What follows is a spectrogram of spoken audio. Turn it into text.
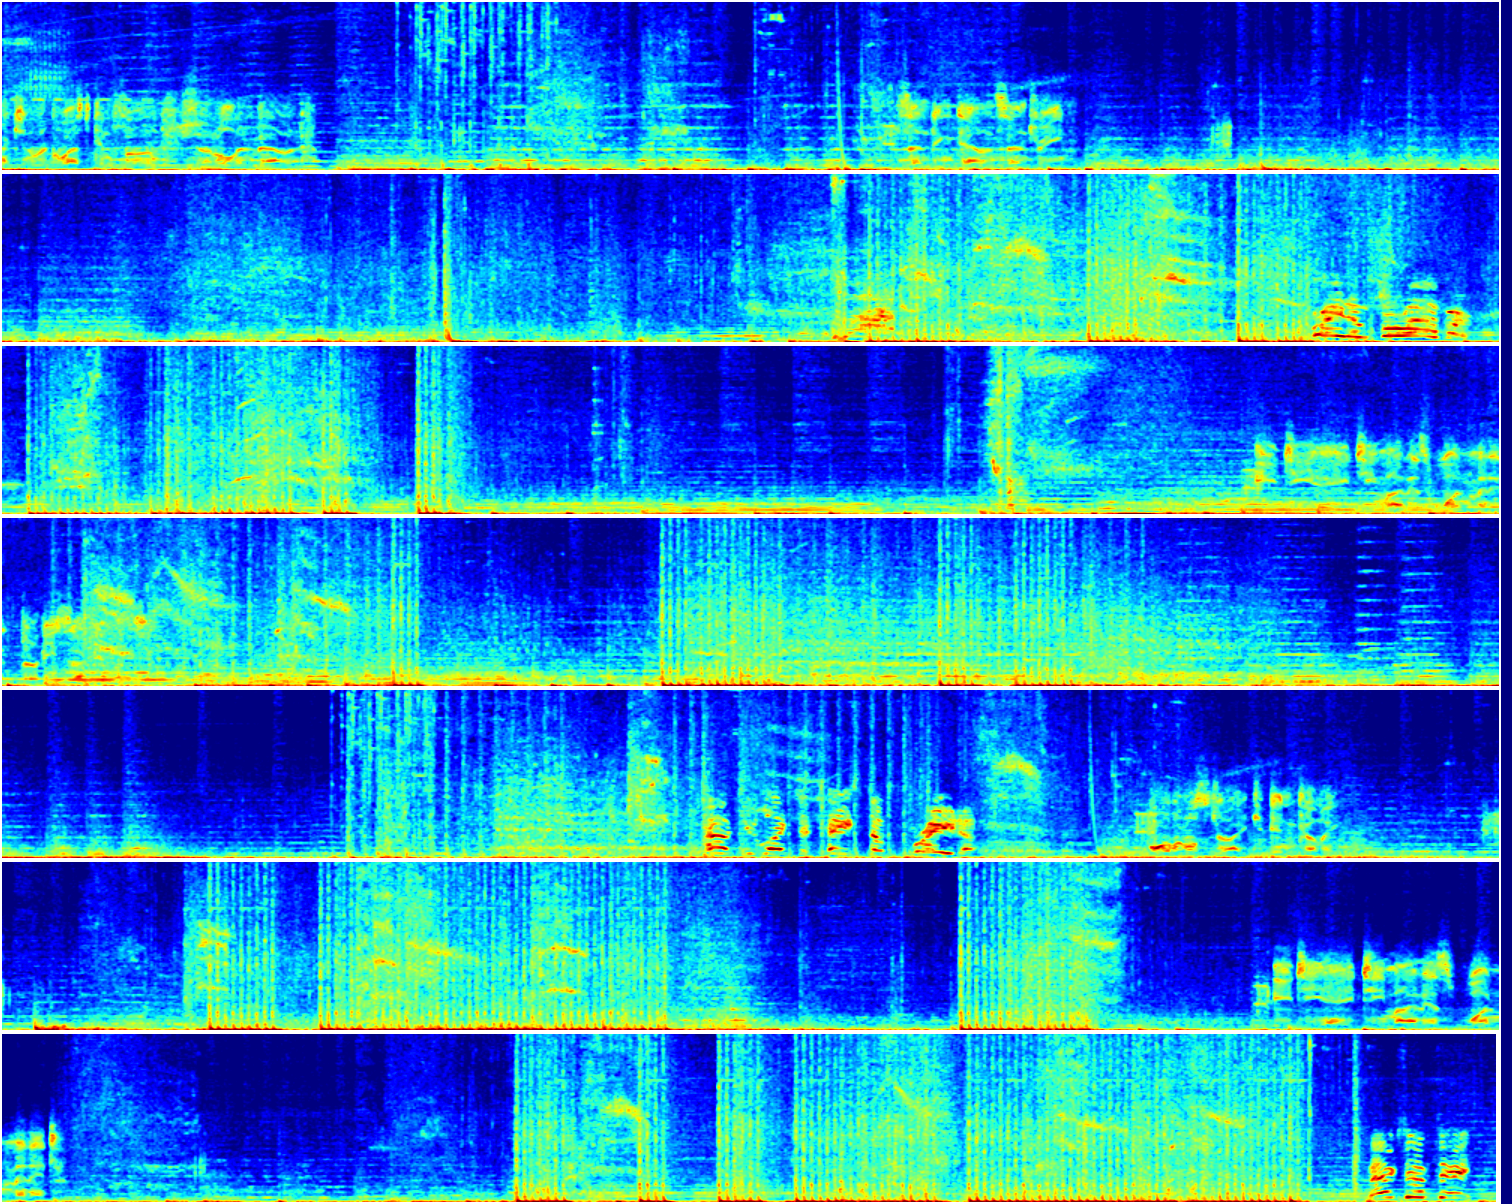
Extraction request confirmed. Shuttle inbound. Sending down sentry. Minus 1 minute. Mag's empty!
